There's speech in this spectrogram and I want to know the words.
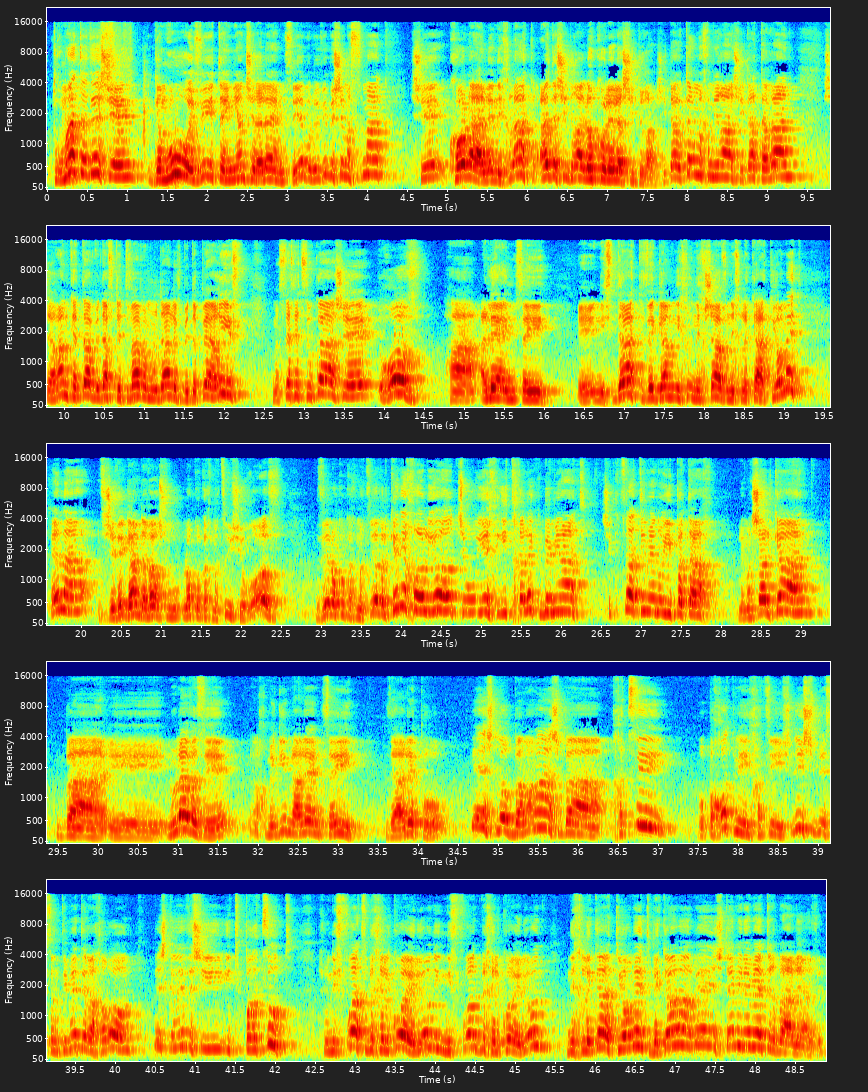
תרומת הדשן, גם הוא הביא את העניין של עלה האמצעי, אבל הוא הביא בשם הסמ"ק שכל העלה נחלק עד השדרה לא כולל השדרה. שיטה יותר מחמירה, שיטת הר"ן, שהר"ן כתב בדף ט"ו עמוד א' בדפי הריף, מסכת סוכה, שרוב העלה האמצעי אה, נסדק וגם נחשב נחלקה התיומת, אלא, שזה גם דבר שהוא לא כל כך מצוי, שרוב זה לא כל כך מצוי, אבל כן יכול להיות שהוא יתחלק במעט, שקצת ממנו ייפתח. למשל כאן, בלולב הזה, אנחנו מגיעים לעלה האמצעי, זה העלה פה, יש לו ממש בחצי או פחות מחצי, שליש סנטימטר האחרון, יש כאן איזושהי התפרצות שהוא נפרץ בחלקו העליון, נפרד בחלקו העליון, נחלקה התיומת בכמה? בשתי מילימטר בעלה הזה.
